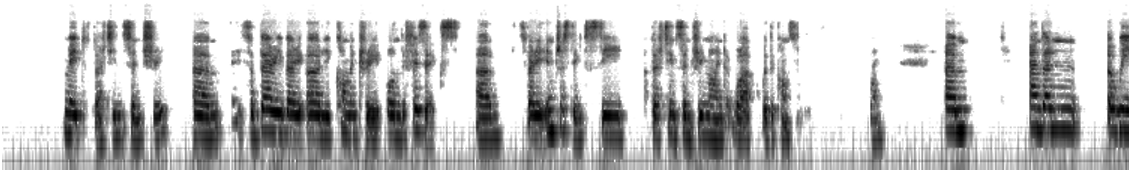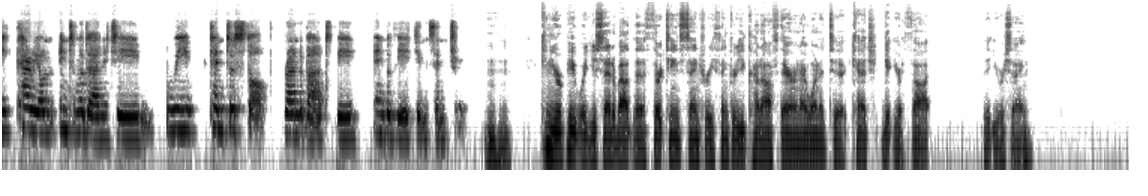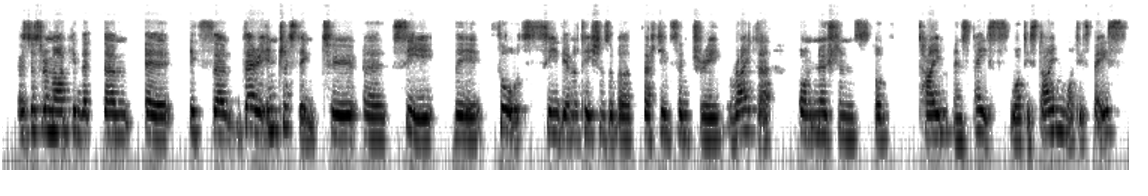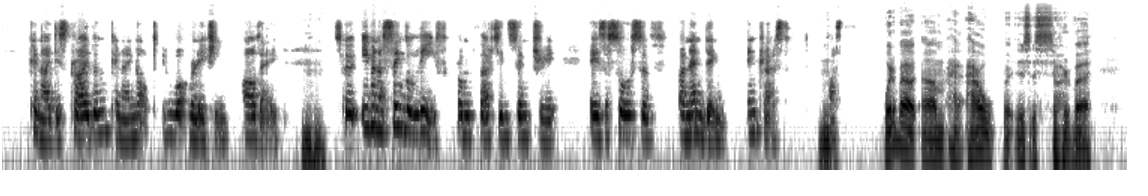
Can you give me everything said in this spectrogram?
mid 13th century. Um, it's a very, very early commentary on the physics. Um, it's very interesting to see a 13th century mind at work with the concept. Um, and then uh, we carry on into modernity. We tend to stop round about the end of the 18th century. Mm-hmm. Can you repeat what you said about the 13th century thinker you cut off there? And I wanted to catch, get your thought that you were saying. I was just remarking that um, uh, it's uh, very interesting to uh, see the thoughts, see the annotations of a 13th century writer on notions of time and space. What is time? What is space? Can I describe them? Can I not? In what relation are they? Mm-hmm. So even a single leaf from the 13th century is a source of unending interest. Mm. What about um how, how, this is sort of a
